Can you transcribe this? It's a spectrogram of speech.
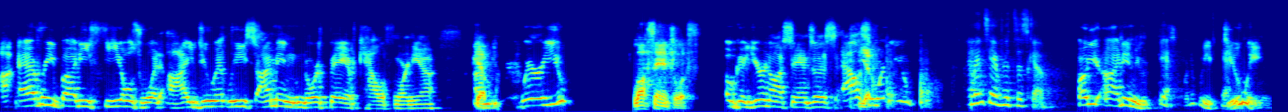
Uh, everybody feels what I do. At least I'm in North Bay of California. Um, yep. where are you? Los Angeles. Okay, you're in Los Angeles. Allison, yep. where are you? I'm in San Francisco. Oh, yeah, I didn't. Yeah. What are we yeah. doing?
